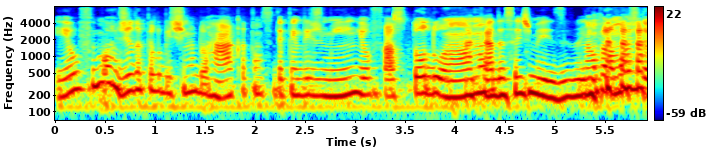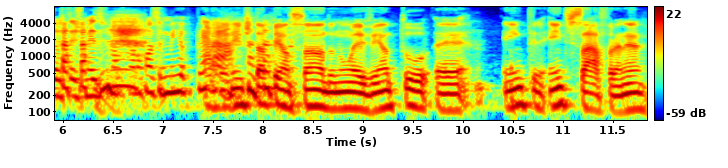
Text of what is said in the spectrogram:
Eu fui mordida pelo bichinho do hackathon. Se depender de mim, eu faço todo A ano. cada seis meses, né? Não, pelo amor de Deus, seis meses não, porque eu não consigo me Mas recuperar. a gente está pensando num evento é, entre, entre safra, né?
